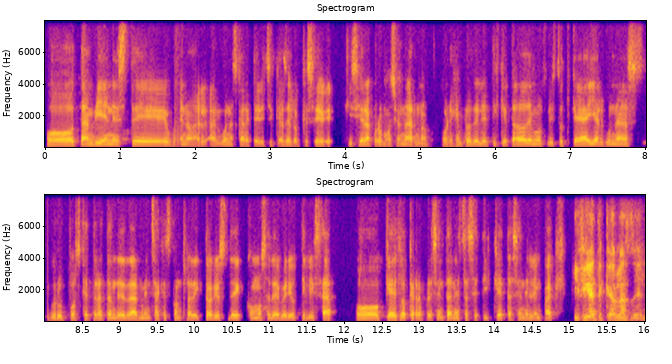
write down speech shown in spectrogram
o también, este, bueno, algunas características de lo que se quisiera promocionar, ¿no? Por ejemplo, del etiquetado hemos visto que hay algunos grupos que tratan de dar mensajes contradictorios de cómo se debería utilizar o qué es lo que representan estas etiquetas en el empaque. Y fíjate que hablas del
